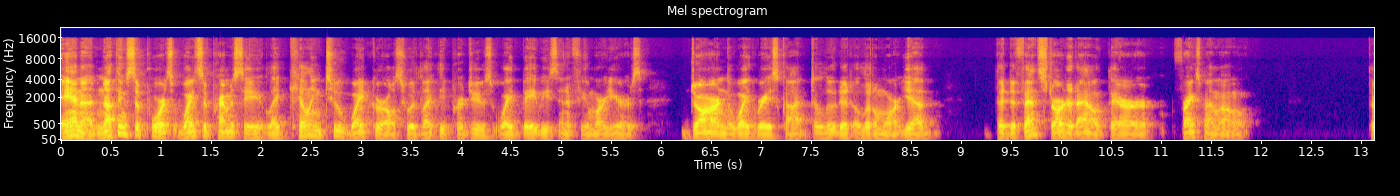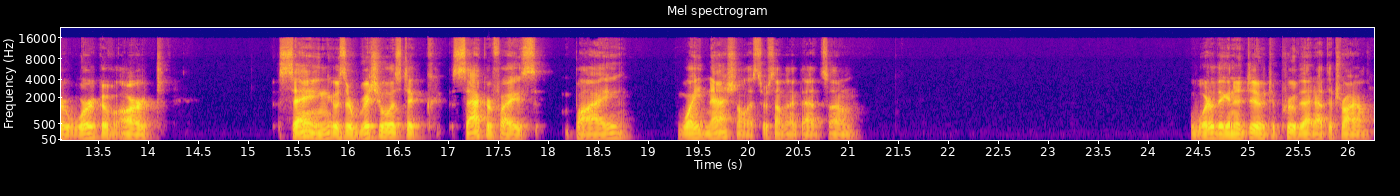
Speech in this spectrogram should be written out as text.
Anna, nothing supports white supremacy like killing two white girls who would likely produce white babies in a few more years. Darn, the white race got diluted a little more. Yeah, the defense started out their Franks memo, their work of art, saying it was a ritualistic sacrifice by white nationalists or something like that. So, what are they going to do to prove that at the trial?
